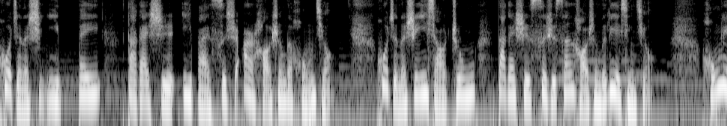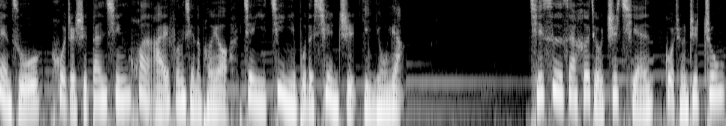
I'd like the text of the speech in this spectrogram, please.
或者呢是一杯大概是一百四十二毫升的红酒，或者呢是一小盅大概是四十三毫升的烈性酒。红脸族或者是担心患癌风险的朋友，建议进一步的限制饮用量。其次，在喝酒之前、过程之中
